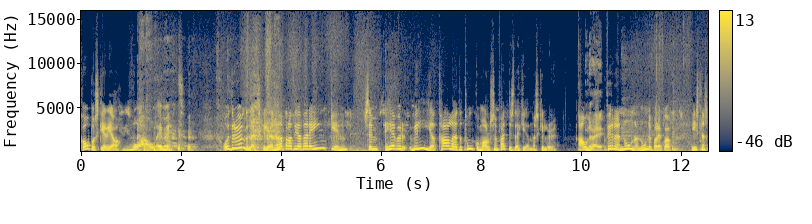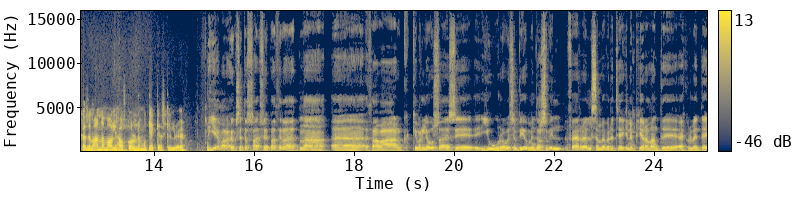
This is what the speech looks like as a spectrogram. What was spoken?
Kópasker, já, wow, einmitt. Og þetta er umulegt skilur en það er bara því að það er enginn sem hefur viljað tala þetta tungumál sem fættist ekki hérna skilur áður, Nei. fyrir en núna? Núna er bara eitthvað íslenska sem annað mál í háskólanum og geggjað skilur Ég var að hugsa þetta svipað þegar hérna, uh, það var, kemur ljósa þessi Eurovision bíómyndars Will Ferrell sem hefur verið tekin upp hér á landi ekkur leiti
